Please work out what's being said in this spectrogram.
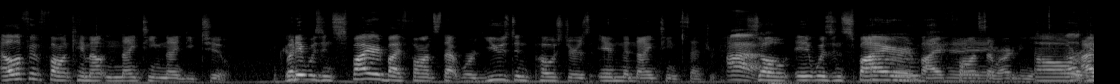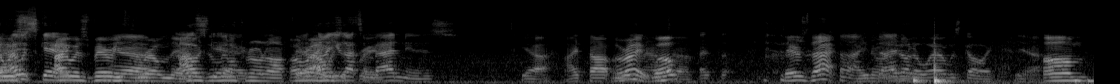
Elephant font came out in 1992. But it was inspired by fonts that were used in posters in the 19th century. Ah. So it was inspired by fonts that were already being used. Oh, Okay, I I was, was scared. I was very Yeah. thrown there. I was a little thrown off there. All I right. now you got some bad news. Yeah, I thought. We All were right, gonna well- th- There's that. I, You know what I I don't mean. know where I was going. yeah. Um,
